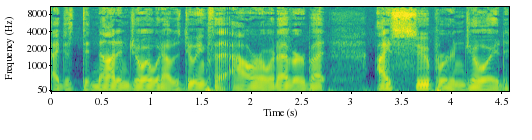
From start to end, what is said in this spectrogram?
I just did not enjoy what I was doing for that hour or whatever. But I super enjoyed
